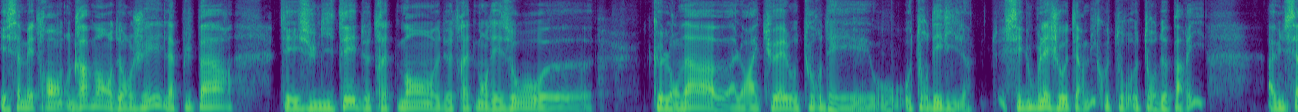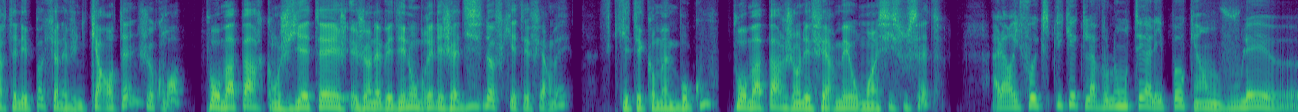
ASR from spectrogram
et ça mettra gravement en danger la plupart des unités de traitement, de traitement des eaux euh, que l'on a à l'heure actuelle autour des, autour des villes. Ces doublets géothermiques autour, autour de Paris, à une certaine époque, il y en avait une quarantaine, je crois. Pour ma part, quand j'y étais, j'en avais dénombré déjà 19 qui étaient fermés, ce qui était quand même beaucoup. Pour ma part, j'en ai fermé au moins 6 ou 7. Alors, il faut expliquer que la volonté à l'époque, hein, on voulait. Euh,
